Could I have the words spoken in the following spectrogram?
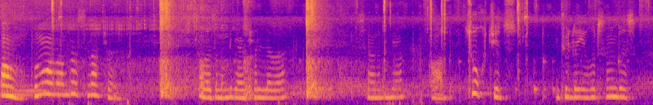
Aa, bunun adamda silah çaldı. Al o zaman bir tane kelle ver. Sen bir tane. Abi çok ciddi gülle yığırsan biraz.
